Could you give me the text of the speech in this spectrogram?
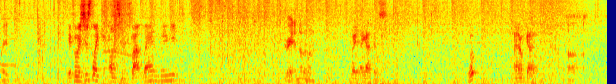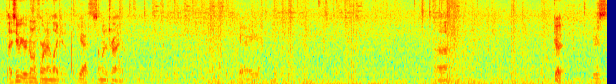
Wait. If it was just like on some flat land, maybe. Great, another one. Wait, I got this. Whoop! I don't got it. Uh, I see what you're going for and I like it. Yes. So I'm gonna try it. Yeah, yeah. Uh, good. There's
